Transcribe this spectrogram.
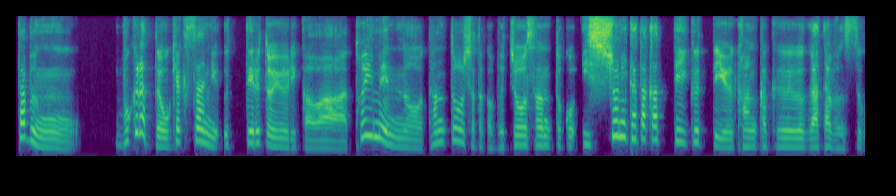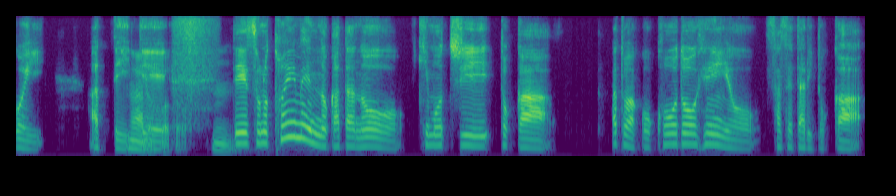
多分僕らってお客さんに売ってるというよりかは、トイメンの担当者とか部長さんとこう一緒に戦っていくっていう感覚が多分すごいあっていて。うんで、そのトイメンの方の気持ちとか、あとはこう行動変容させたりとか、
